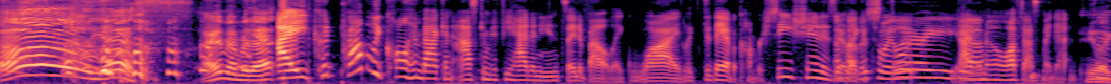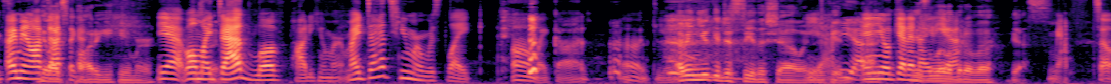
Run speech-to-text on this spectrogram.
Oh yes, I remember that. I could probably call him back and ask him if he had any insight about like why, like did they have a conversation? Is there About like a, a toilet? story? I don't know. I'll have to ask my dad. He likes. I mean, I'll have he to likes ask the guy. potty humor. Yeah, well, my dad loved potty humor. My dad's humor was like, oh my god, oh dear. I mean, you could just see the show and Yeah. you could. Yeah. and you'll get an He's a little bit of a yes. Yeah. So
